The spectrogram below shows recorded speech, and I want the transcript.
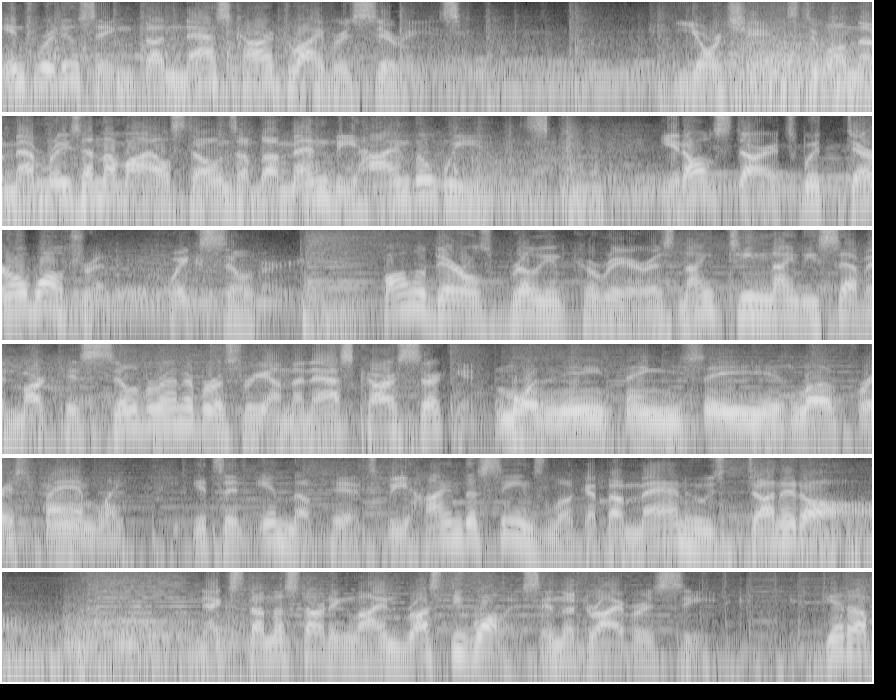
Introducing the NASCAR Drivers Series. Your chance to own the memories and the milestones of the men behind the wheels. It all starts with Darrell Waltrip, Quicksilver. Follow Darrell's brilliant career as 1997 marked his silver anniversary on the NASCAR circuit. More than anything, you see his love for his family. It's an in the pits, behind the scenes look at the man who's done it all. Next on the starting line, Rusty Wallace in the driver's seat. Get up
